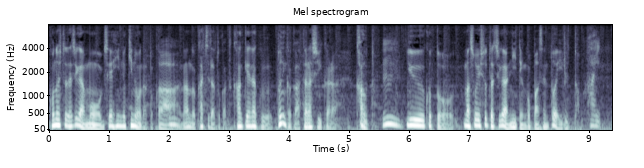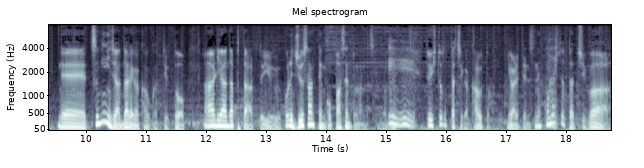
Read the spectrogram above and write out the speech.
この人たちがもう製品の機能だとか、何の価値だとかって関係なくとにかく新しいから買うということを、まあ、そういう人たちが2.5%はいると。はいで次にじゃあ誰が買うかというとアーリーアダプターというこれ13.5%なんですけどね、ええ、という人たちが買うと言われてるんですね。この人たちは、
